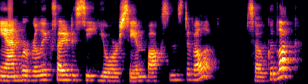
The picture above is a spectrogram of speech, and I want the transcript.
And we're really excited to see your sandboxes develop. So good luck.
